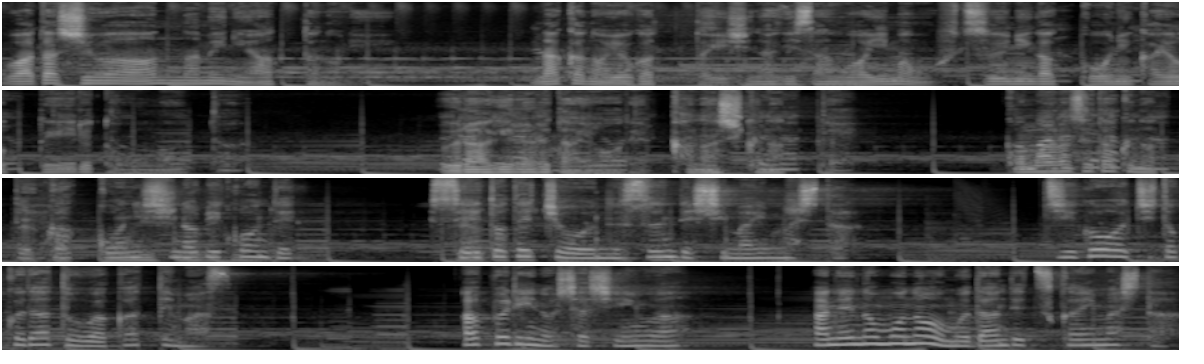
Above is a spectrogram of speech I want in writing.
私はあんな目にあったのに仲の良かった石凪さんは今も普通に学校に通っていると思うと裏切られたようで悲しくなって困らせたくなって学校に忍び込んで生徒手帳を盗んでしまいました。自業自得だと分かってます。アプリの写真は姉のものを無断で使いました。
